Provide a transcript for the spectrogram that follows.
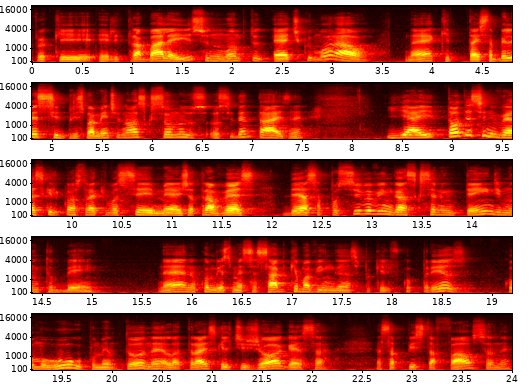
Porque ele trabalha isso no âmbito ético e moral, né? Que está estabelecido, principalmente nós que somos ocidentais, né? E aí todo esse universo que ele constrói que você emerge através dessa possível vingança que você não entende muito bem, né? No começo, mas você sabe que é uma vingança porque ele ficou preso, como o Hugo comentou, né? Lá atrás que ele te joga essa essa pista falsa, né?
